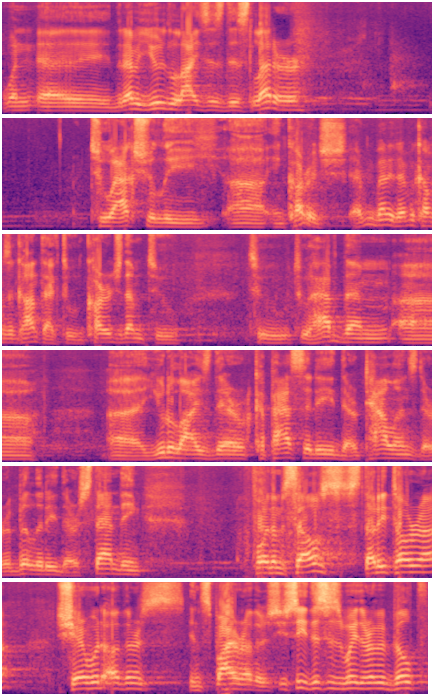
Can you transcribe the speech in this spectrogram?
when uh, the Rebbe utilizes this letter to actually uh, encourage everybody that ever comes in contact, to encourage them to to to have them uh, uh, utilize their capacity, their talents, their ability, their standing for themselves, study Torah, share with others, inspire others. You see, this is the way the Rebbe built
